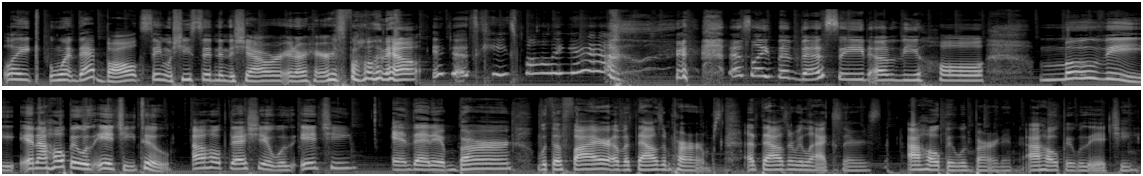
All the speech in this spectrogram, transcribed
Like when that bald scene when she's sitting in the shower and her hair is falling out, it just keeps falling out. That's like the best scene of the whole movie. And I hope it was itchy too. I hope that shit was itchy and that it burned with the fire of a thousand perms, a thousand relaxers. I hope it was burning. I hope it was itchy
